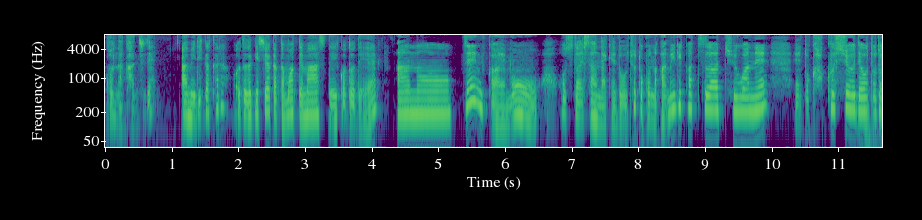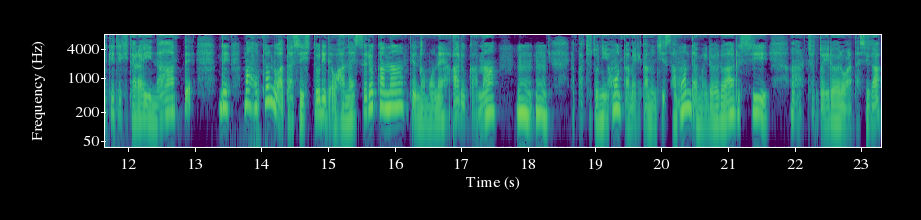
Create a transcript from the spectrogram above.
こんな感じで、アメリカからお届けしようかと思ってます。ということで、あの前回もお伝えしたんだけど、ちょっとこのアメリカツアー中はね、えっ、と、各週でお届けできたらいいなって。で、まあ、ほとんど私一人でお話しするかなっていうのもね、あるかな。うんうん。やっぱちょっと日本とアメリカの時差問題もいろいろあるし、うん、ちょっといろいろ私が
